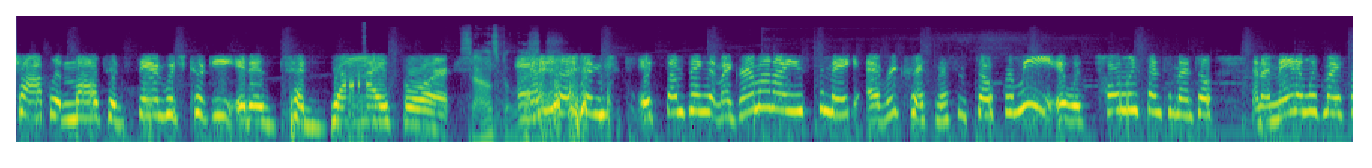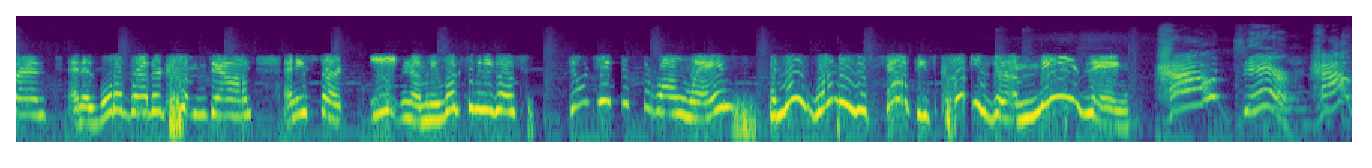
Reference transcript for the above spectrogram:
chocolate malted sandwich cookie. It is to die for. Sounds delicious. And it's something that my grandma and I used to make every Christmas. And so for me, it was totally sentimental. And I made them with my friends. And his little brother comes down and he starts eating them. And he looks at me and he goes, Don't take this the wrong way. But no wonder you're fat. These cookies are amazing. How dare, how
